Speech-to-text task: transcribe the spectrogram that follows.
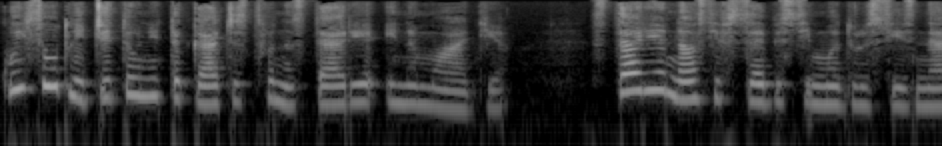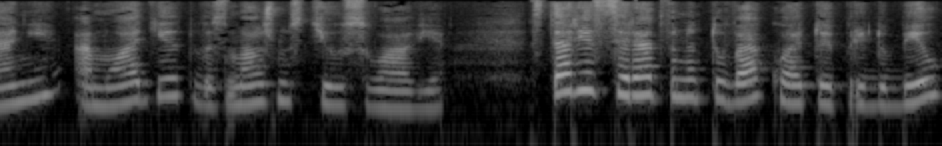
Кои са отличителните качества на стария и на младия? Стария носи в себе си мъдрост и знание, а младият – възможности и условия. Старият се радва на това, което е придобил,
